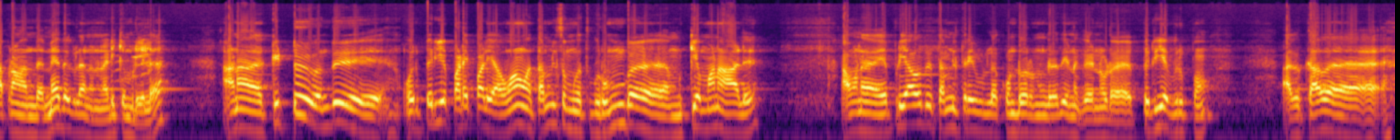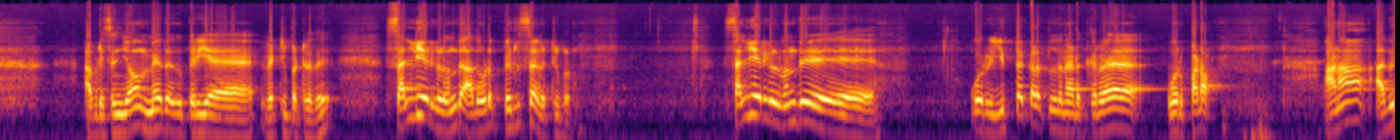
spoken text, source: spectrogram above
அப்புறம் அந்த மேதகுல நான் நடிக்க முடியல. ஆனால் கிட்டு வந்து ஒரு பெரிய படைப்பாளியாகவும் அவன் தமிழ் சமூகத்துக்கு ரொம்ப முக்கியமான ஆள். அவனை எப்படியாவது தமிழ் திரையுள்ள கொண்டு வரணுங்கிறது எனக்கு என்னோட பெரிய விருப்பம். அதுக்காக அப்படி செஞ்சோம். மேதகு பெரிய வெற்றி பெற்றது. சல்லியர்கள் வந்து அதோட பெருசாக வெற்றி பெறும். சல்லியர்கள் வந்து ஒரு யுத்த களத்தில் நடக்கிற ஒரு படம். ஆனால் அது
